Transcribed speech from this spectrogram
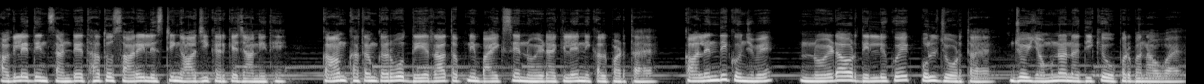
अगले दिन संडे था तो सारी लिस्टिंग आज ही करके जानी थी। काम खत्म कर वो देर रात अपनी बाइक से नोएडा के लिए निकल पड़ता है। कालिंदी कुंज में नोएडा और दिल्ली को एक पुल जोड़ता है, जो यमुना नदी के ऊपर बना हुआ है।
